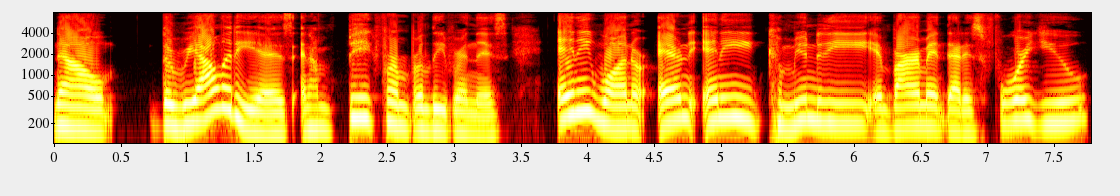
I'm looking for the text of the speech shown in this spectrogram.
Now, the reality is, and I'm big firm believer in this, anyone or any, any community environment that is for you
